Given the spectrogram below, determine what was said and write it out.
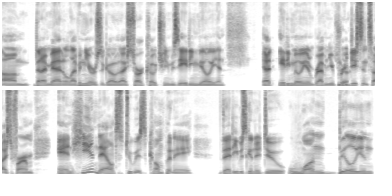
um, that I met 11 years ago that I started coaching. He was 80 million at 80 million revenue, pretty Sure. decent sized firm. And he announced to his company that he was going to do $1 billion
